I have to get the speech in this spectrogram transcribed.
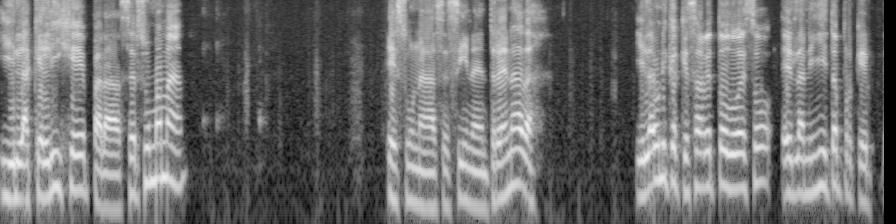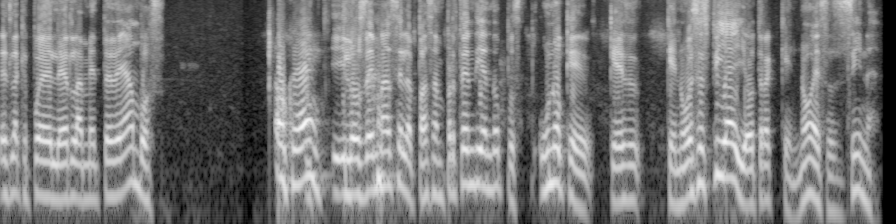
y la que elige para ser su mamá es una asesina entrenada. Y la única que sabe todo eso es la niñita porque es la que puede leer la mente de ambos. Ok. Y, los demás se la pasan pretendiendo, pues uno que, que, que no es espía y otra que no es asesina.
